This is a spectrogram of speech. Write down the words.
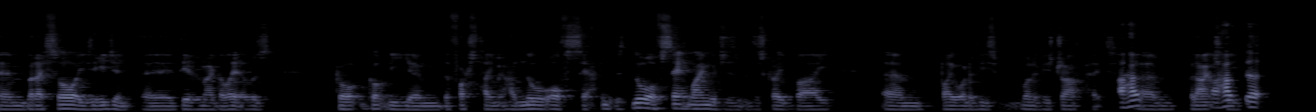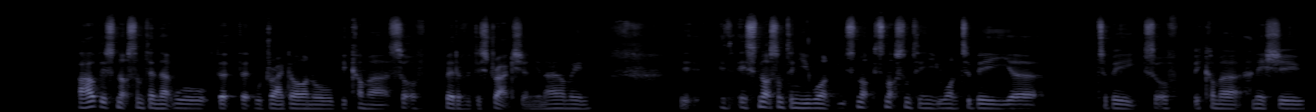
um, but I saw his agent, uh, David Mulugheta, was got got the um, the first time it had no offset. I think it was no offset language languages described by um, by one of his one of his draft picks. I hope, um, but actually, I hope that I hope it's not something that will that, that will drag on or become a sort of bit of a distraction. You know, I mean, it, it's not something you want. It's not. It's not something you want to be uh, to be sort of become a, an issue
